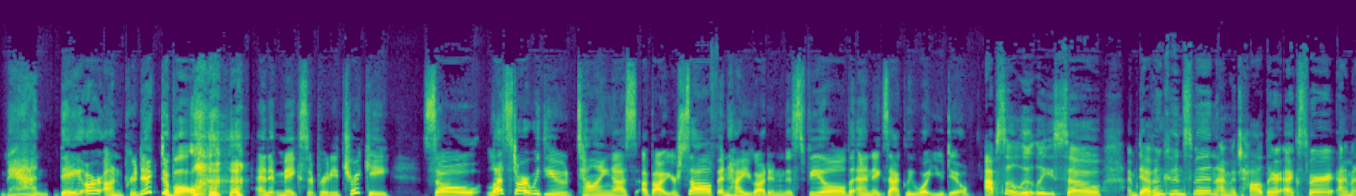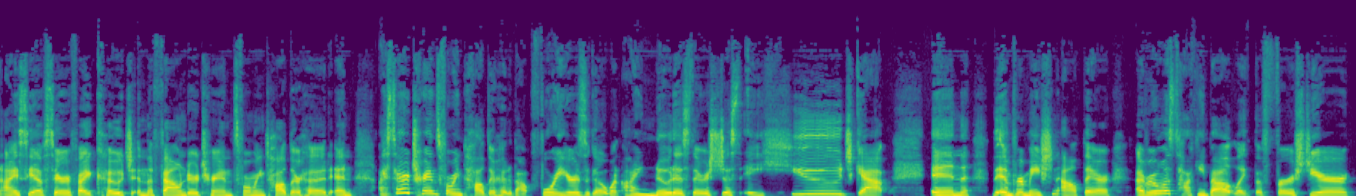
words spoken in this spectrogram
man, they are unpredictable and it makes it pretty tricky. So let's start with you telling us about yourself and how you got into this field and exactly what you do. Absolutely. So I'm Devon Kuntzman. I'm a toddler expert. I'm an ICF certified coach and the founder Transforming Toddlerhood. And I started Transforming Toddlerhood about four years ago when I noticed there's just a huge gap in the information out there. Everyone was talking about like the first year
